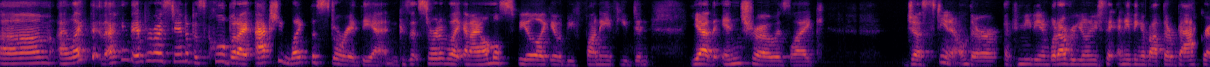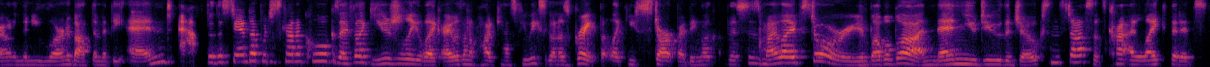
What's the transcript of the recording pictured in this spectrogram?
Um, I like that. I think the improvised stand up is cool, but I actually like the story at the end because it's sort of like, and I almost feel like it would be funny if you didn't. Yeah, the intro is like just you know they're a comedian whatever you don't need to say anything about their background and then you learn about them at the end after the stand up which is kind of cool because i feel like usually like i was on a podcast a few weeks ago and it was great but like you start by being like this is my life story and blah blah blah and then you do the jokes and stuff so it's kind of, i like that it's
